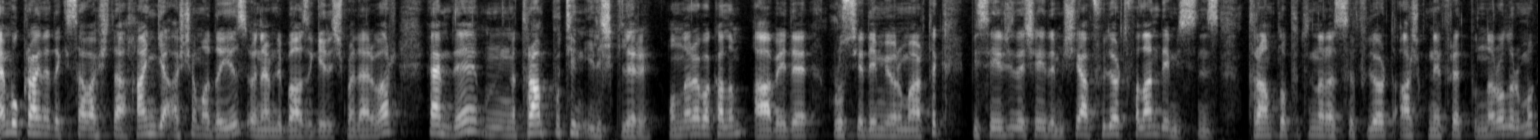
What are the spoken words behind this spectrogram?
hem Ukrayna'daki savaşta hangi aşamadayız? Önemli bazı gelişmeler var. Hem de Trump-Putin ilişkileri. Onlara bakalım. ABD, Rusya demiyorum artık. Bir seyirci de şey demiş. Ya flört falan demişsiniz. Trump'la Putin arası flört, aşk, nefret bunlar olur mu?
